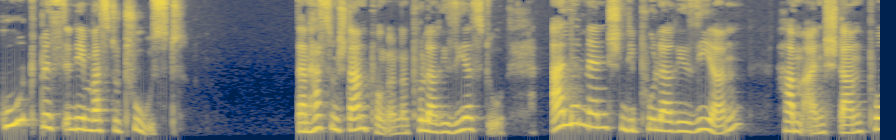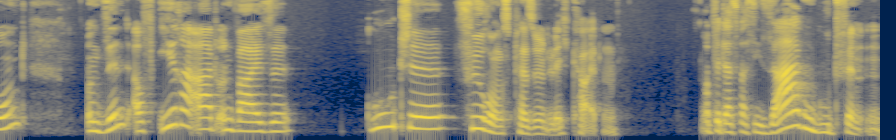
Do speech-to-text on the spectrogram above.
gut bist in dem, was du tust, dann hast du einen Standpunkt und dann polarisierst du. Alle Menschen, die polarisieren, haben einen Standpunkt und sind auf ihre Art und Weise gute Führungspersönlichkeiten. Ob wir das, was sie sagen, gut finden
